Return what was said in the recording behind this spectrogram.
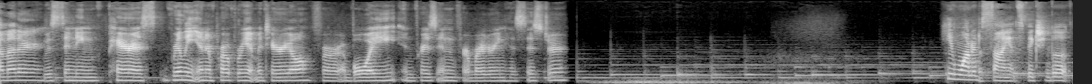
My mother was sending Paris really inappropriate material for a boy in prison for murdering his sister. He wanted a science fiction book,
